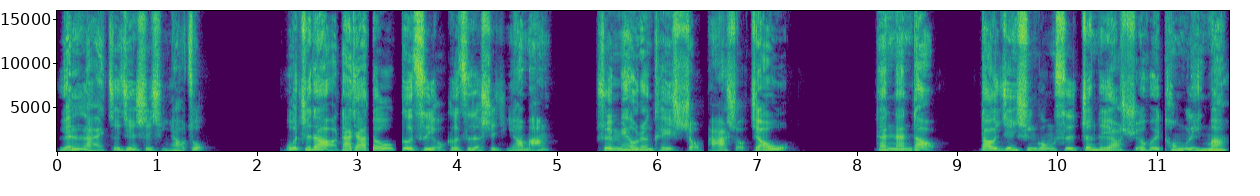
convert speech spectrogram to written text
原来这件事情要做。我知道大家都各自有各自的事情要忙，所以没有人可以手把手教我。但难道到一间新公司真的要学会通灵吗？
